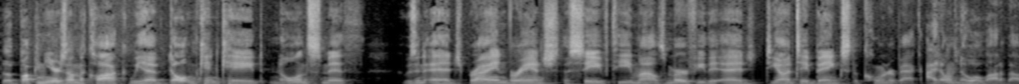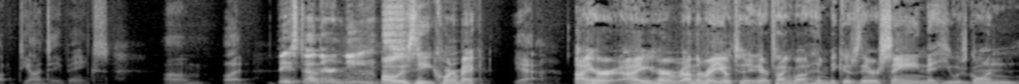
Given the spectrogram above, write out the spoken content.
the Buccaneers on the clock. We have Dalton Kincaid, Nolan Smith, who's an edge, Brian Branch, the safety, Myles Murphy, the edge, Deonte Banks, the cornerback. I don't know a lot about Deonte Banks, um, but Based on their needs. Oh, is he cornerback? yeah, I heard I heard on the radio today they were talking about him because they were saying that he was going.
